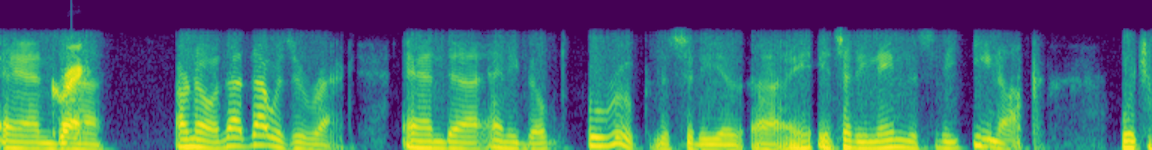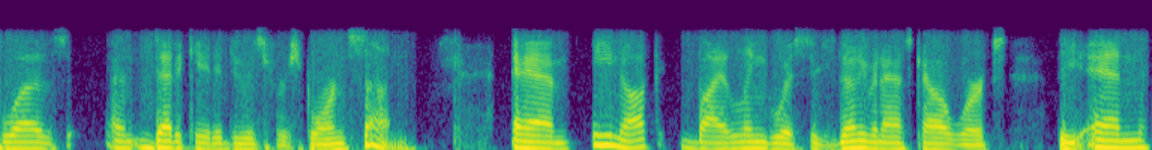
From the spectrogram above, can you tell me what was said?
And Correct. Uh, or no, that that was Iraq and uh, and he built Uruk, the city of. Uh, it said he named the city Enoch, which was uh, dedicated to his firstborn son. And Enoch, by linguistics, don't even ask how it works. The N,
